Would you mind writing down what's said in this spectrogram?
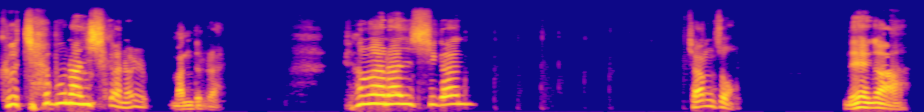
그 차분한 시간을 만들라. 평안한 시간, 장소. 내가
